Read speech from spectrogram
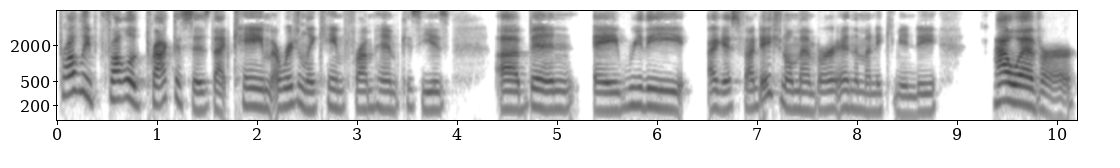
probably followed practices that came originally came from him because he has uh been a really I guess foundational member in the money community. However,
